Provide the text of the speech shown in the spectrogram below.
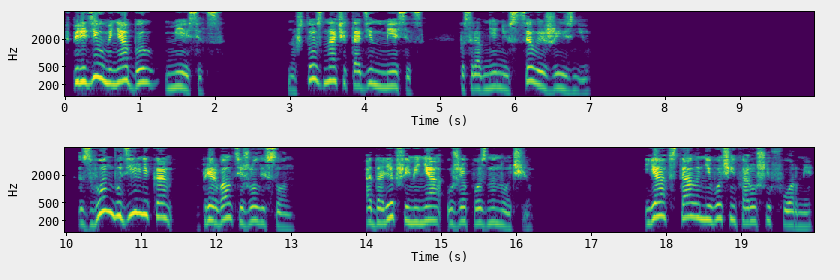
Впереди у меня был месяц. Но что значит один месяц по сравнению с целой жизнью? Звон будильника прервал тяжелый сон, одолевший меня уже поздно ночью. Я встала не в очень хорошей форме,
